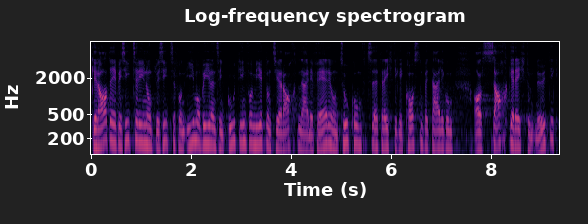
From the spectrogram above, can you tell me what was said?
Gerade Besitzerinnen und Besitzer von E-Mobilen sind gut informiert und sie erachten eine faire und zukunftsträchtige Kostenbeteiligung als sachgerecht und nötig.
